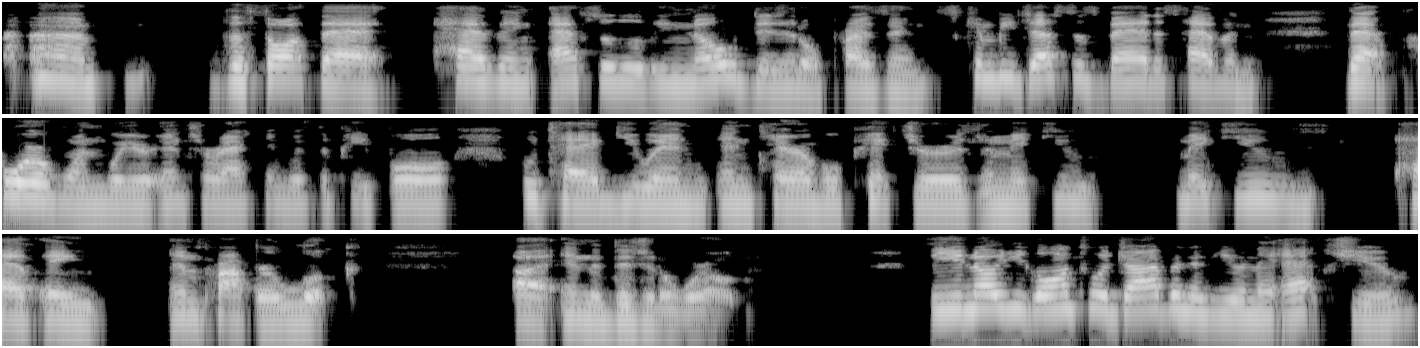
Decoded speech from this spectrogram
um, the thought that having absolutely no digital presence can be just as bad as having that poor one where you're interacting with the people who tag you in in terrible pictures and make you make you have a improper look uh, in the digital world. So you know you go into a job interview and they ask you,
